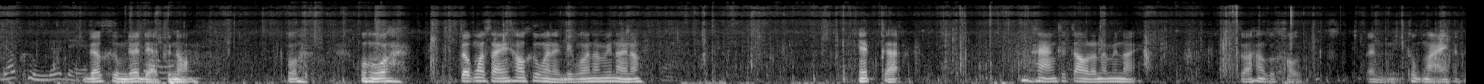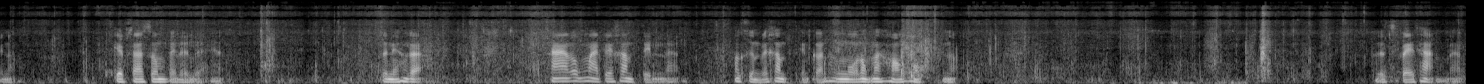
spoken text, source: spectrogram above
เดี๋ยวขึ้นเด้อแดดเดี๋ยวคืมเดี๋ยวแดดพี่น้องโอ้โอ้โหว่าตกมาใส่เฮาขึ้นมาไหนดีกว่าน้ำไม่หน่อยเนาะเฮ็ดกะ หางคือเก่าแล้วนะไม่หน่อย ก็เฮาก็เขาเป็นทุกไม้ครับพี่น้องเก็บสะสมไปเรื่อยๆครับตัวนี้เขาก็หาลงมาเตะข้ามเต็นนะเขาขึ้นไปข้ามเต็นก่อนเขาโง่ลงมาห้องหกพี่น้องเราจะไปทางนะครับ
